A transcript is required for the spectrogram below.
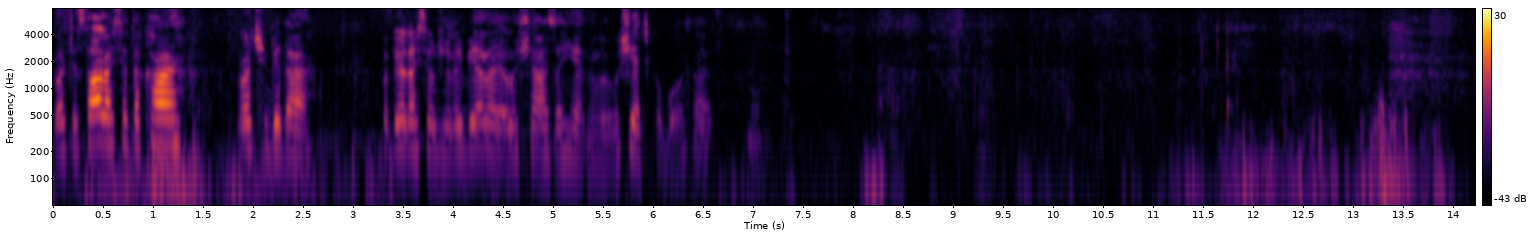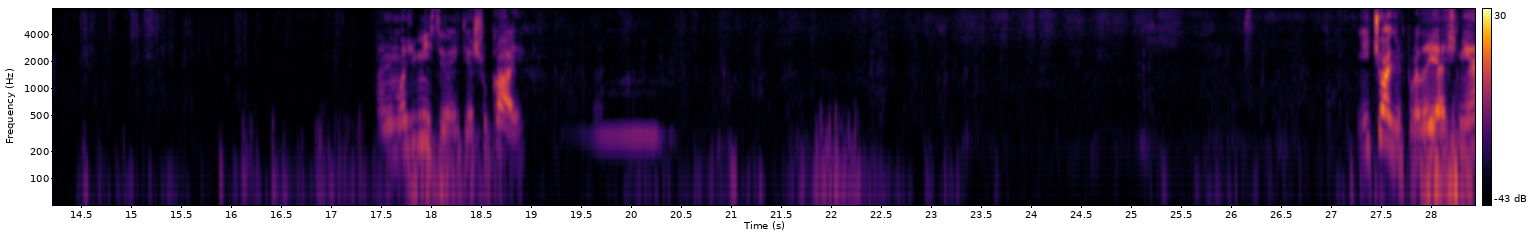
Коротше, сталася така, коротше, біда. Побілася в жеребіра і лиша загинула. Лишечка була, так? Так, ну. А не може місця знайти, шукай. Нічого не продаєш, ні?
